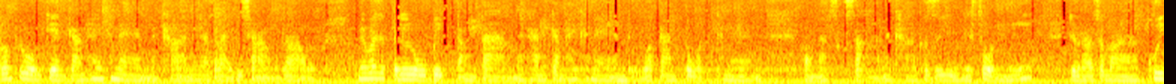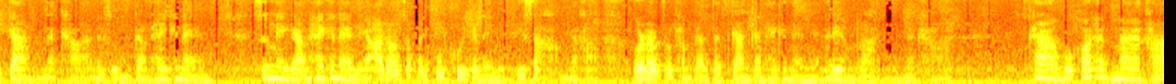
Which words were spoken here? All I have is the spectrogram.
รวบรวมเกณฑ์การให้คะแนนนะคะ ในรายวิชาของเรา ไม่ว่าจะเป็นรูบิกต่างๆนะคะในการให้คะแนนหรือว่าการตรวจคะแนนของนักศึกษานะคะก็จะอยู่ในส่วนนี้ เดี๋ยวเราจะมาคุยกันนะคะในส่วนของการให้คะแนน ซึ่งในการให้คะแนนเนี่ยเราจะไปพูดคุยกันในหนึ่งที่3นะคะว่าเราจะทำการจัดการการให้คะแนนเนี่ยได้อย่างไรนะคะ ค่ะหัวข้อถัดมาค่ะ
